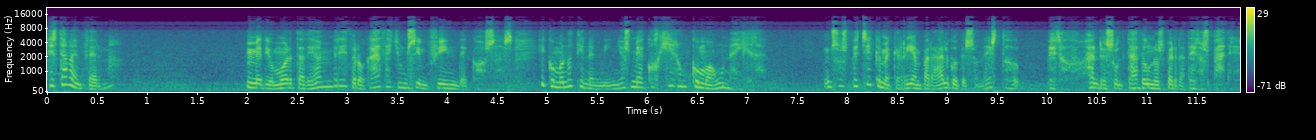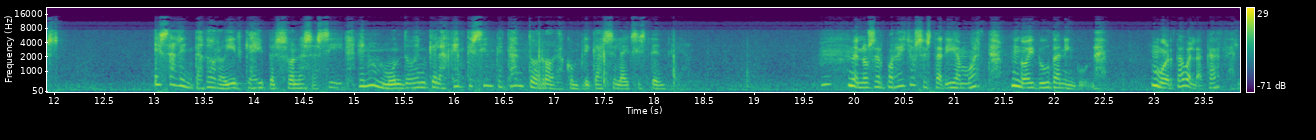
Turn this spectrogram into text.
¿Estaba enferma? Medio muerta de hambre, drogada y un sinfín de cosas. Y como no tienen niños, me acogieron como a una hija. Sospeché que me querrían para algo deshonesto, pero han resultado unos verdaderos padres. Es alentador oír que hay personas así en un mundo en que la gente siente tanto horror a complicarse la existencia. De no ser por ellos, estaría muerta. No hay duda ninguna. Muerta o en la cárcel.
